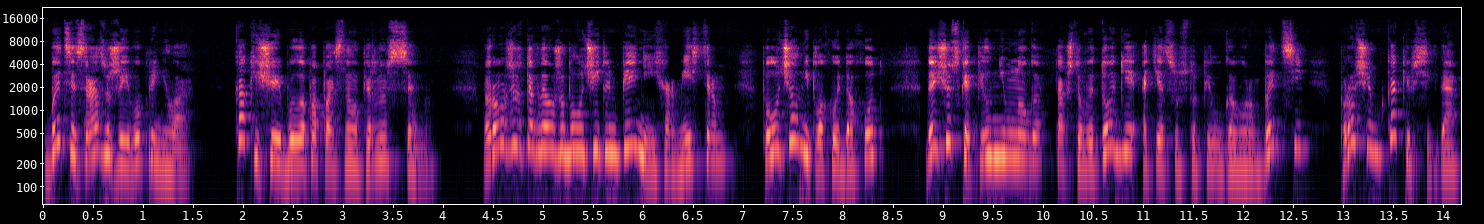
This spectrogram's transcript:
Бетси сразу же его приняла. Как еще ей было попасть на оперную сцену? Роджер тогда уже был учителем пения и хормейстером, получал неплохой доход, да еще скопил немного, так что в итоге отец уступил уговорам Бетси, впрочем, как и всегда.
